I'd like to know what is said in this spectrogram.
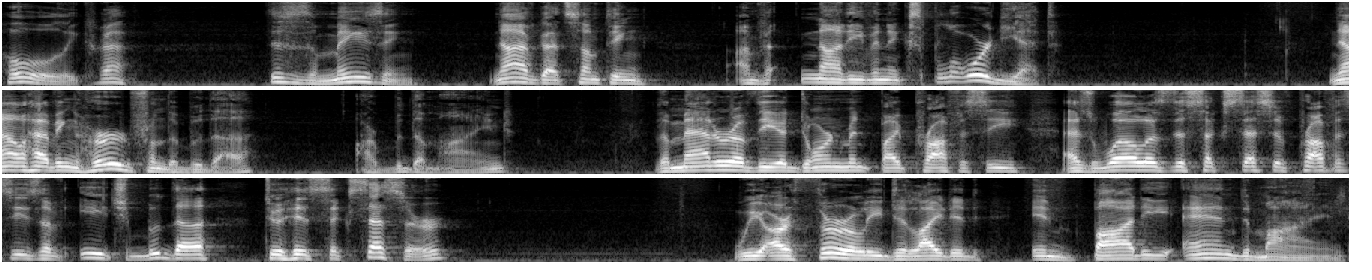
Holy crap. This is amazing. Now I've got something I've not even explored yet. Now, having heard from the Buddha, our Buddha mind, the matter of the adornment by prophecy, as well as the successive prophecies of each Buddha to his successor, we are thoroughly delighted in body and mind.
